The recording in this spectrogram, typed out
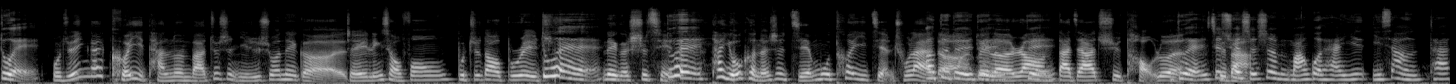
对，我觉得应该可以谈论吧。就是你是说那个谁林晓峰不知道 bridge 对那个事情，对，他有可能是节目特意剪出来的，对对对，为了让大家去讨论。对，这确实是芒果台一一向他，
